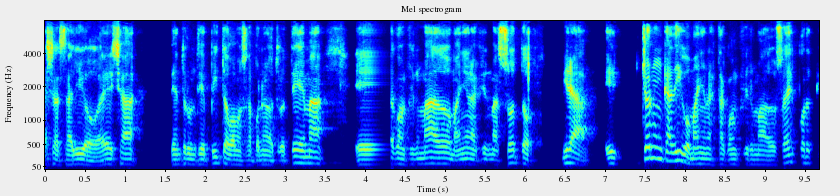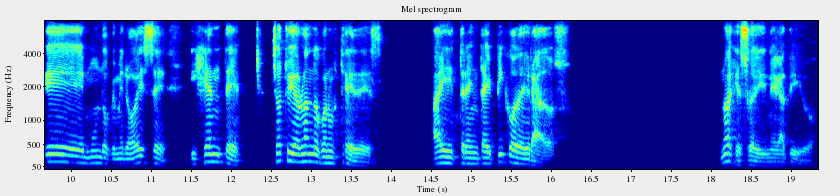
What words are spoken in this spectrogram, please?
Ya salió, ella dentro de un tiempito vamos a poner otro tema. Eh, está confirmado, mañana firma Soto. Mira, eh, yo nunca digo mañana está confirmado. ¿Sabes por qué, Mundo Quemero ese? Y gente, yo estoy hablando con ustedes. Hay treinta y pico de grados. No es que soy negativo,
